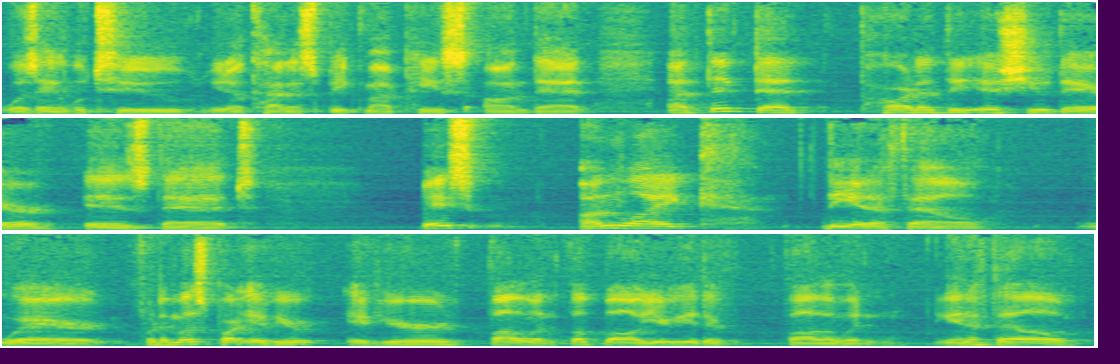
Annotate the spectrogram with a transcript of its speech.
was able to you know kind of speak my piece on that. I think that part of the issue there is that basically, unlike the NFL, where for the most part, if you're if you're following football, you're either following the NFL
